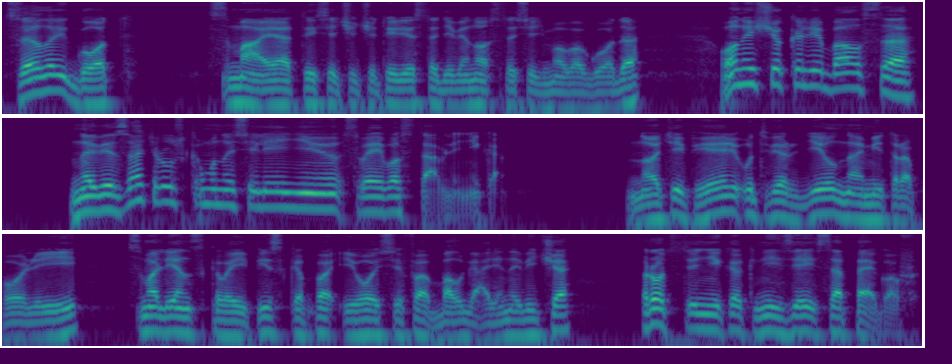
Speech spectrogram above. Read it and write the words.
Целый год, с мая 1497 года, он еще колебался навязать русскому населению своего ставленника. Но теперь утвердил на митрополии смоленского епископа Иосифа Болгариновича, родственника князей Сапегов,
